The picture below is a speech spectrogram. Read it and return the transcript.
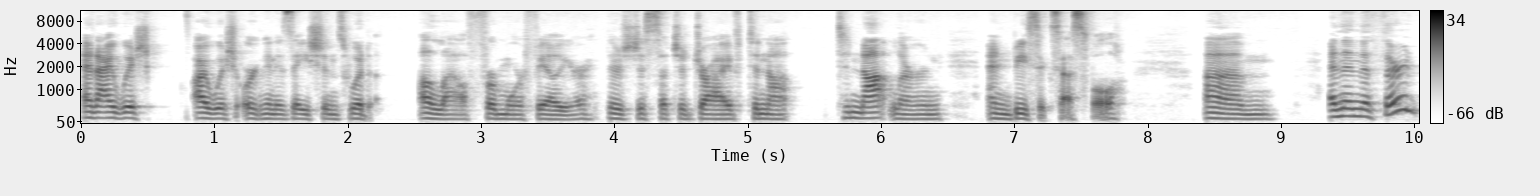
and I wish I wish organizations would allow for more failure. There's just such a drive to not to not learn and be successful. Um, and then the third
